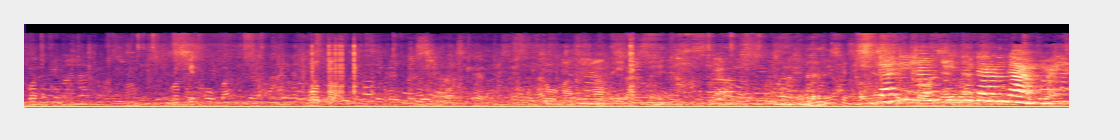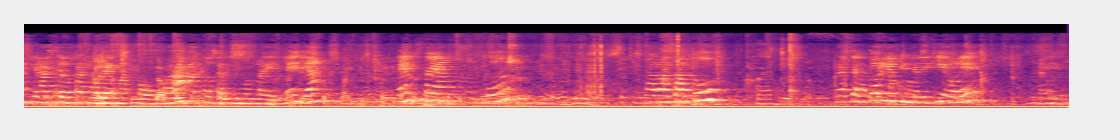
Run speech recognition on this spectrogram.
Buat kita obat. Foto. Tuh, mati mati. Jadi harus interferon gamma yang dihasilkan oleh makrofa atau sel imun lainnya yang nempel ke salah satu reseptor yang dimiliki oleh HIV.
